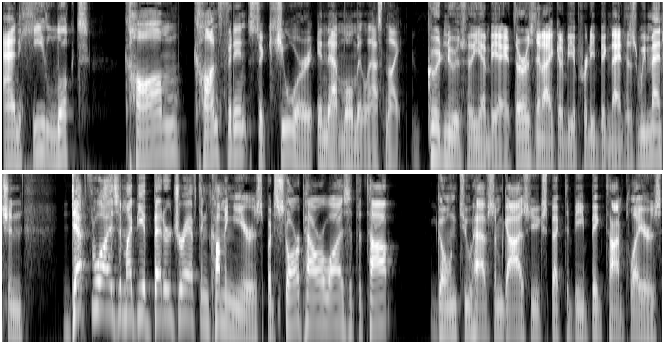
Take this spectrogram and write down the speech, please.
and he looked calm, confident, secure in that moment last night. Good news for the NBA. Thursday night going to be a pretty big night. As we mentioned, depth wise, it might be a better draft in coming years, but star power wise at the top, going to have some guys who you expect to be big time players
